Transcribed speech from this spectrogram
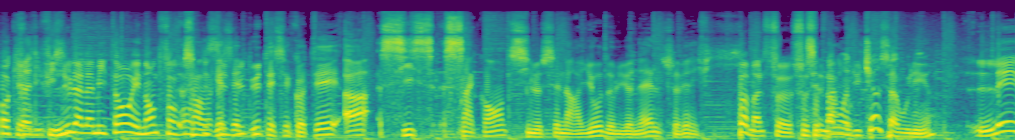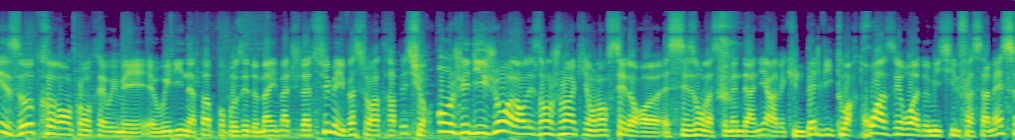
Ok, Très difficile. nul à la mi-temps et Nantes sans, Sans encaisser but. but et c'est coté à 6,50 si le scénario de Lionel se vérifie. Pas mal ce, ce C'est pas loin du tien, ça, Willy. hein Les autres rencontres, eh oui, mais Willy n'a pas proposé de my match là-dessus, mais il va se rattraper sur Angers-Dijon. Alors les Angevins qui ont lancé leur euh, saison la semaine dernière avec une belle victoire 3-0 à domicile face à Metz.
